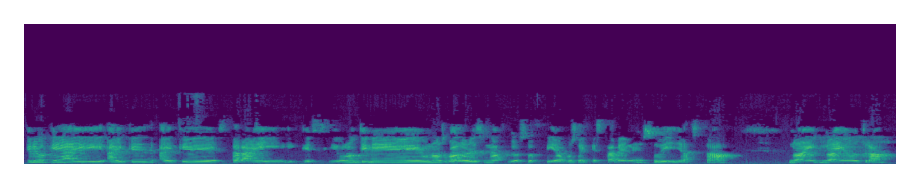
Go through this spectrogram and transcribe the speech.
creo que hay, hay, que hay que estar ahí y que si uno tiene unos valores y una filosofía, pues hay que estar en eso y ya está. No hay, no hay otra.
